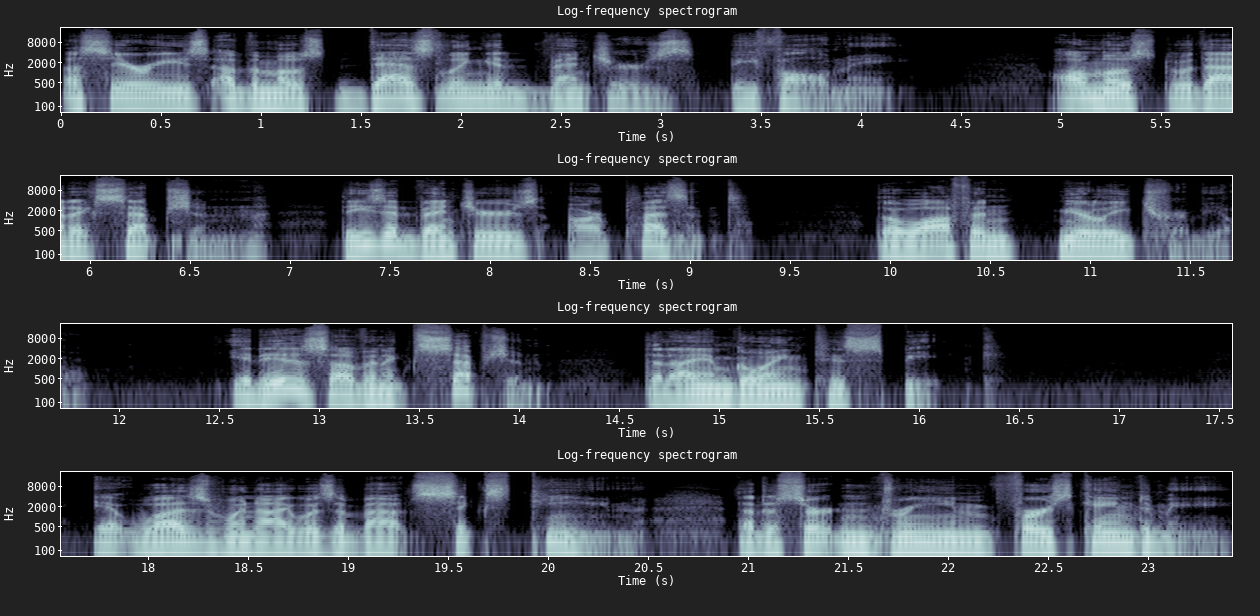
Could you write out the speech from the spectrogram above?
a series of the most dazzling adventures befall me. Almost without exception, these adventures are pleasant, though often merely trivial it is of an exception that I am going to speak. It was when I was about 16 that a certain dream first came to me,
